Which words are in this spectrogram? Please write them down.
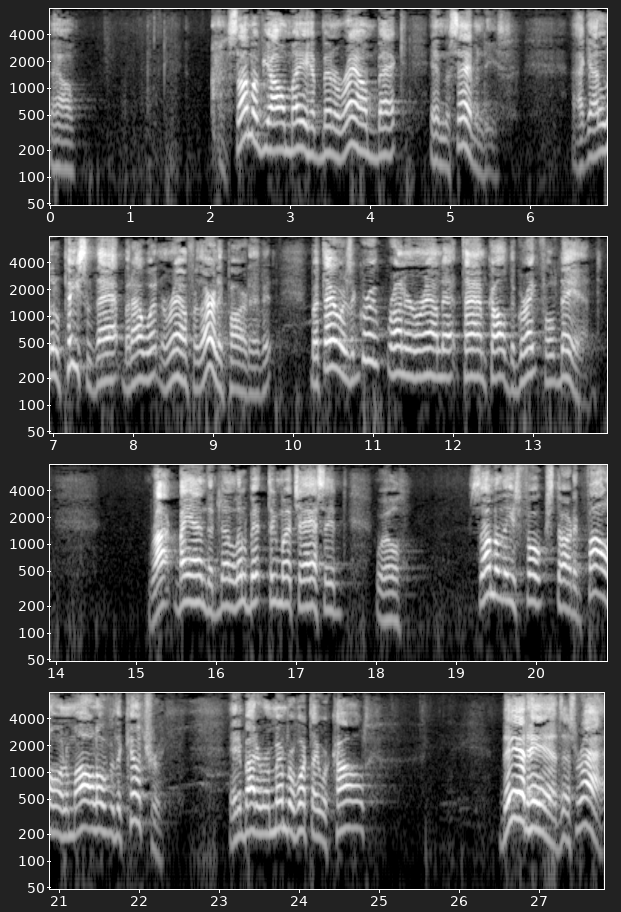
Now, some of y'all may have been around back in the 70s. I got a little piece of that, but I wasn't around for the early part of it. But there was a group running around that time called the Grateful Dead. Rock band that done a little bit too much acid. Well, some of these folks started following them all over the country. Anybody remember what they were called? Deadheads, that's right.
